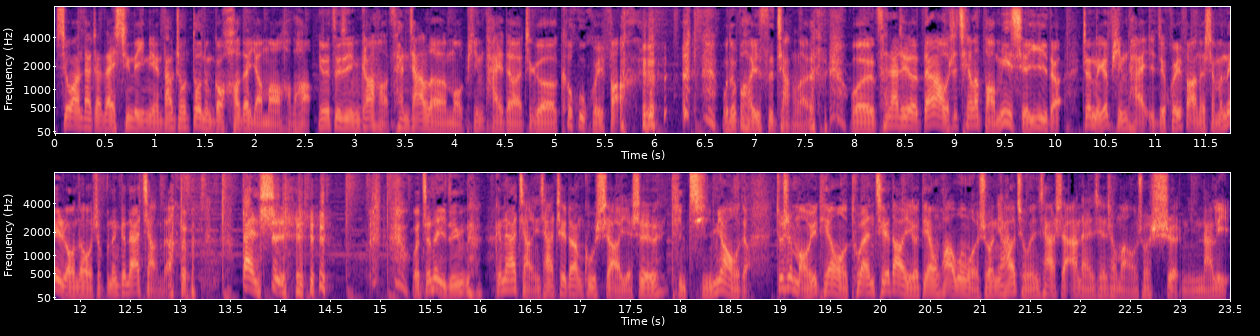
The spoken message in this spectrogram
希望大家在新的一年当中都能够薅到羊毛，好不好？因为最近刚好参加了某平台的这个客户回访。我都不好意思讲了，我参加这个，当然我是签了保密协议的。这哪个平台以及回访的什么内容呢？我是不能跟大家讲的。但是。我真的已经 跟大家讲一下这段故事啊，也是挺奇妙的。就是某一天，我突然接到一个电话，问我说：“你好，请问一下是阿南先生吗？”我说：“是，你哪里？”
